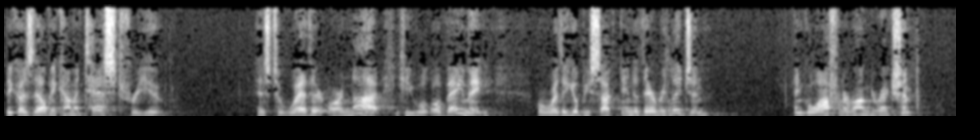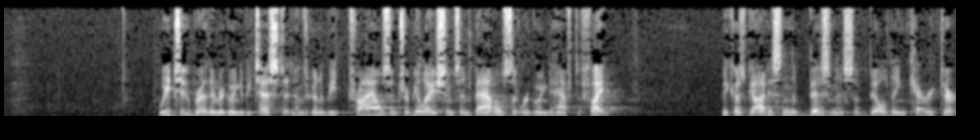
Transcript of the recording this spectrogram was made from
because they'll become a test for you as to whether or not you will obey me or whether you'll be sucked into their religion and go off in a wrong direction. We too, brethren, are going to be tested, and there's going to be trials and tribulations and battles that we're going to have to fight. Because God is in the business of building character.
